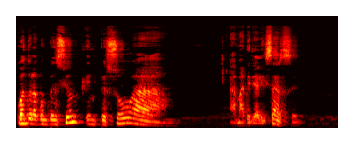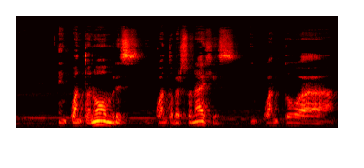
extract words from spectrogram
Cuando la Convención empezó a, a materializarse en cuanto a nombres, en cuanto a personajes, en cuanto a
